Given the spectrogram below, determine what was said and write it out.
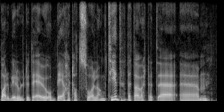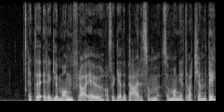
bare blir rullet ut i EU, og B har tatt så lang tid. Dette har jo vært et eh, et reglement fra EU, altså GDPR, som, som, mange etter hvert kjenner til,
